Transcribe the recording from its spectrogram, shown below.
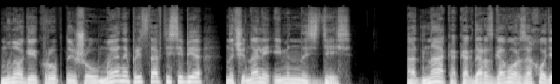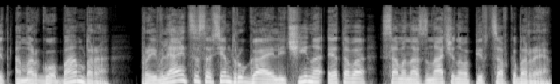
Многие крупные шоумены, представьте себе, начинали именно здесь. Однако, когда разговор заходит о Марго Бамбара, проявляется совсем другая личина этого самоназначенного певца в кабаре.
